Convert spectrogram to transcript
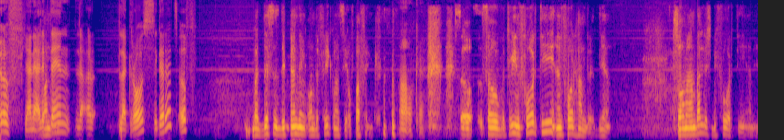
اف يعني علبتين لا لاجروس سيجاريت اف but this is depending on the frequency of puffing اه اوكي so so between 40 and 400 yeah So ما نبلش ب 40 يعني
